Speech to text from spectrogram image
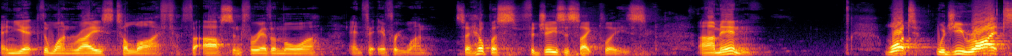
and yet the one raised to life for us and forevermore and for everyone. So help us for Jesus' sake, please. Amen. What would you write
